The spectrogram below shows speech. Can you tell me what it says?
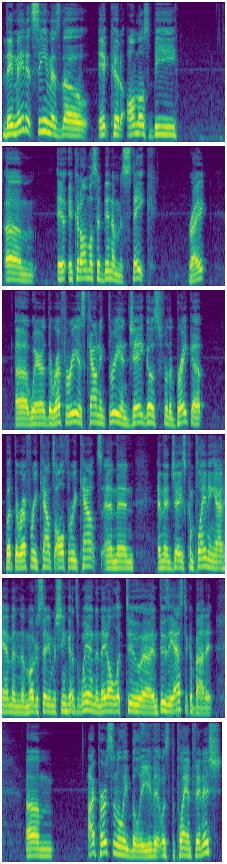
they made it seem as though it could almost be, um, it, it could almost have been a mistake right? Uh, where the referee is counting three and Jay goes for the breakup, but the referee counts all three counts, and then and then Jay's complaining at him, and the Motor City Machine Guns win, and they don't look too uh, enthusiastic about it. Um, I personally believe it was the planned finish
